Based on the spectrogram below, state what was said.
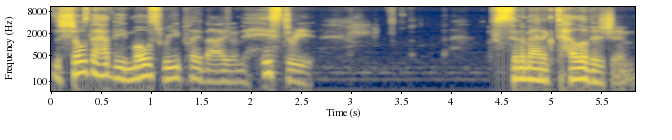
the shows that have the most replay value in the history of cinematic television.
